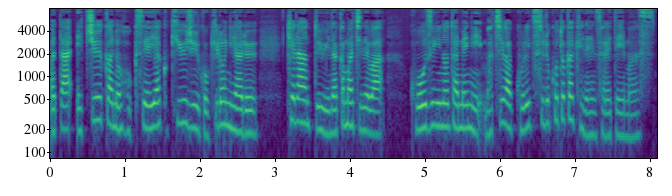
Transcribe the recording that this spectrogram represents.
また、エチューカの北西約95キロにあるケランという田舎町では、洪水のために町が孤立することが懸念されています。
